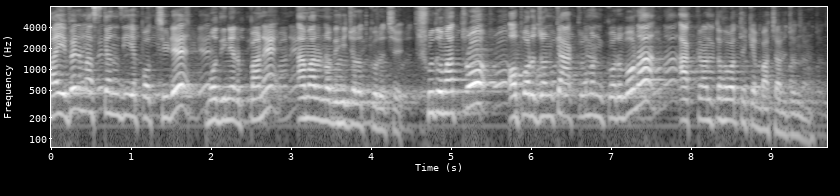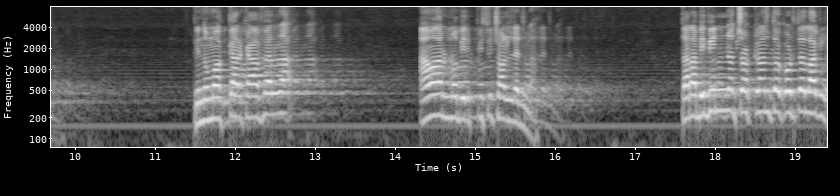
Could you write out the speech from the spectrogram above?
তাইফের মাঝখান দিয়ে পথ ছিঁড়ে মদিনের পানে আমার নবী হিজরত করেছে। শুধুমাত্র অপরজনকে আক্রমণ করব না, আক্রান্ত হওয়া থেকে বাঁচার জন্য। কিন্তু মক্কার কাফেররা আমার নবীর পিছু ছাড়লেন না। তারা বিভিন্ন চক্রান্ত করতে লাগল।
